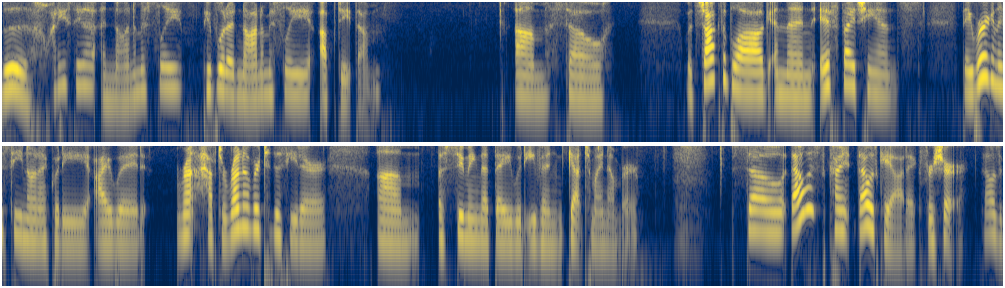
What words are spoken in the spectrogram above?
how do you say that? Anonymously? People would anonymously update them. Um, so would stalk the blog, and then if by chance they were going to see non equity, I would run, have to run over to the theater, um, assuming that they would even get to my number. So that was kind that was chaotic for sure. That was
